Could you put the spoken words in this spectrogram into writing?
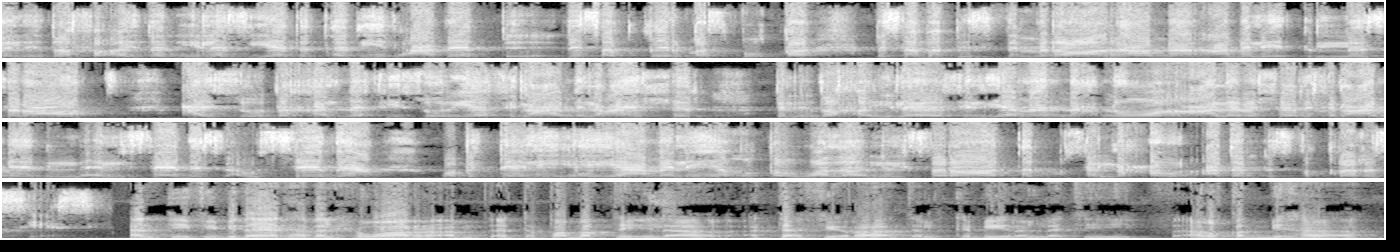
بالإضافة أيضا إلى زيادة هذه الأعداد بنسب غير مسبوقة بسبب استمرار عملية الصراعات حيث دخلنا في سوريا في العام العاشر في اليمن نحن على مشارف العام السادس أو السابع وبالتالي هي عملية مطولة للصراعات المسلحة وعدم الاستقرار السياسي. أنت في بداية هذا الحوار تطرقت إلى التأثيرات الكبيرة التي ألقت بها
